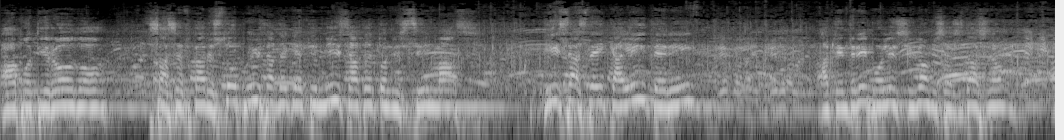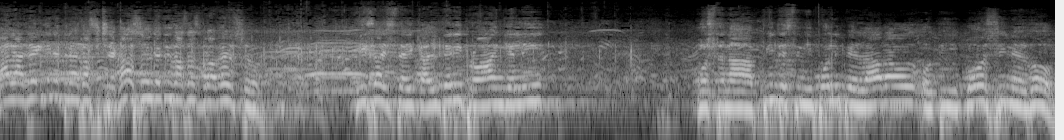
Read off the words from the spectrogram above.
από τη Ρόδο. Σας ευχαριστώ που ήρθατε και τιμήσατε το νησί μας. Είσαστε οι καλύτεροι. Από την Τρίπολη, συγγνώμη σας ζητάω συγγνώμη. Αλλά δεν γίνεται να σας ξεχάσω γιατί θα σας βραβεύσω. Είσαστε οι καλύτεροι προάγγελοι ώστε να πείτε στην υπόλοιπη Ελλάδα ότι η ΚΟΣ είναι εδώ.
